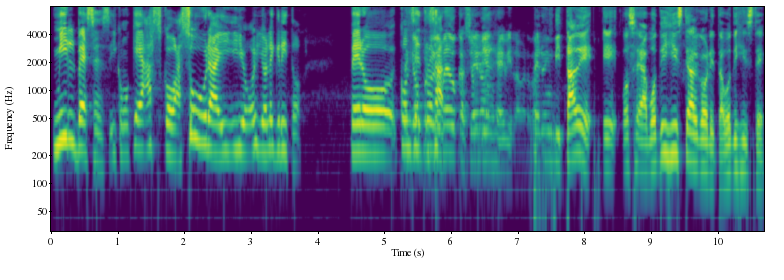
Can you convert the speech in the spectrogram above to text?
mil veces y como que asco, basura, y yo, yo les grito. Pero que es un problema de concientizar. educación Pero- bien heavy, la verdad. Pero invitade, eh, o sea, vos dijiste algo ahorita, vos dijiste,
